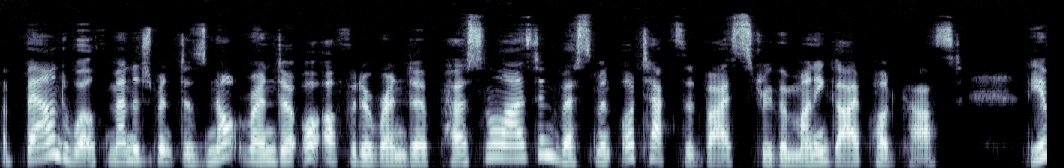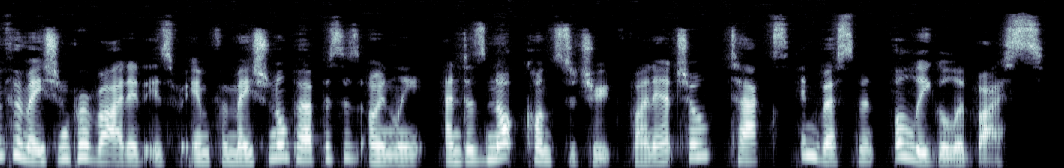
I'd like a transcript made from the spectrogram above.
Abound Wealth Management does not render or offer to render personalized investment or tax advice through the Money Guy podcast. The information provided is for informational purposes only and does not constitute financial, tax, investment, or legal advice.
